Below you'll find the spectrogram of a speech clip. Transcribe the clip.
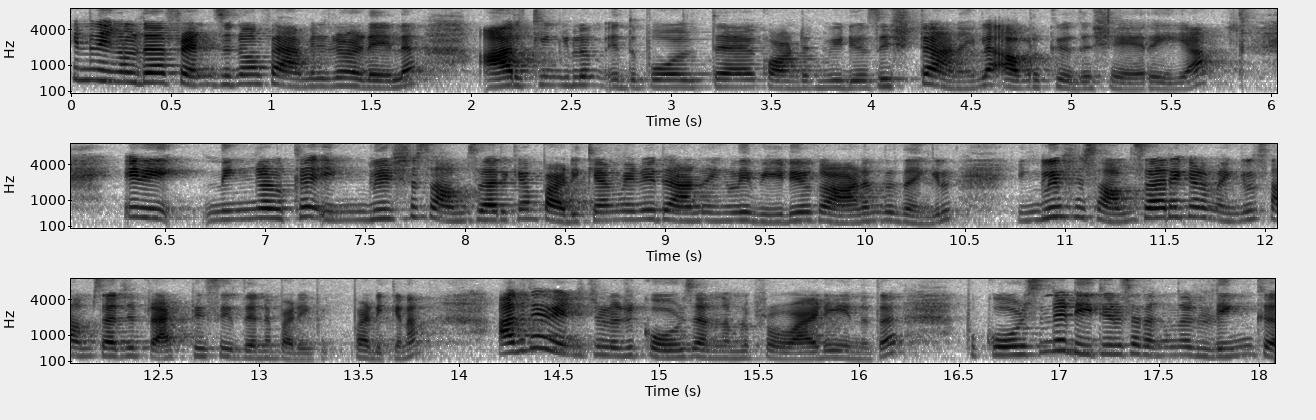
ഇനി നിങ്ങളുടെ ഫ്രണ്ട്സിനോ ഫാമിലിനോ ഇടയിൽ ആർക്കെങ്കിലും ഇതുപോലത്തെ കോണ്ടന്റ് വീഡിയോസ് ഇഷ്ടമാണെങ്കിൽ അവർക്കും ഇത് ഷെയർ ചെയ്യുക. ഇനി നിങ്ങൾക്ക് ഇംഗ്ലീഷ് സംസാരിക്കാൻ പഠിക്കാൻ വേണ്ടിയിട്ടാണ് നിങ്ങൾ ഈ വീഡിയോ കാണുന്നതെങ്കിൽ ഇംഗ്ലീഷ് സംസാരിക്കണമെങ്കിൽ സംസാരിച്ച് പ്രാക്ടീസ് ചെയ്ത് തന്നെ പഠി പഠിക്കണം. അതിന് വേണ്ടിയിട്ടുള്ളൊരു കോഴ്സാണ് നമ്മൾ പ്രൊവൈഡ് ചെയ്യുന്നത്. അപ്പോൾ കോഴ്സിന്റെ ഡീറ്റെയിൽസ് അടങ്ങുന്ന ഒരു ലിങ്ക്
